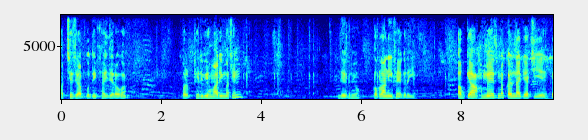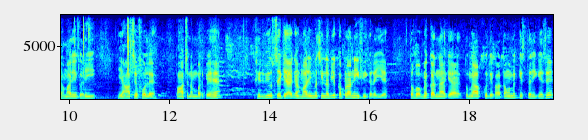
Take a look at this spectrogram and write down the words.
अच्छे से आपको दिखाई दे रहा होगा। पर फिर भी हमारी मशीन, देख रहे हो, कपड़ा नहीं फेंक रही। अब क्या हमें इसमें करना क्या चाहिए कि हमारी घड़ी यहाँ से फुल है, पाँच नंबर पे है। फिर भी उससे क्या है कि हमारी मशीन अब ये कपड़ा नहीं फेंक रही है। तो अब हमें करना क्या है? तो मैं आपको दिखाता हूँ, हमें किस तरीके से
